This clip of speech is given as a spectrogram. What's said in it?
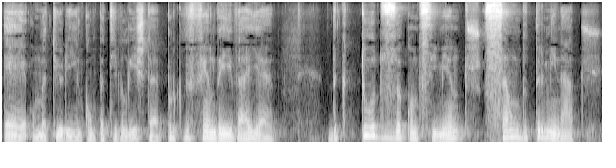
é uma teoria incompatibilista porque defende a ideia de que todos os acontecimentos são determinados,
